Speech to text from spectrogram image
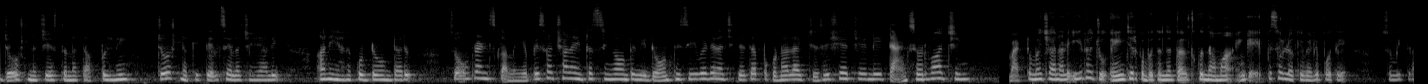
జోష్న చేస్తున్న తప్పుల్ని జోష్ణకి తెలిసేలా చేయాలి అని అనుకుంటూ ఉంటారు. సో ఫ్రెండ్స్ కమింగ్ ఎపిసోడ్ చాలా ఇంట్రెస్టింగ్గా ఉంటుంది. డోంట్ మిస్ ఈ వీడియో నచ్చితే తప్పకుండా లైక్ చేసి షేర్ చేయండి. Thanks for watching back to my channel ఈరోజు ఏం జరగబోతుందో తెలుసుకుందామా ఇంకా ఎపిసోడ్లోకి వెళ్ళిపోతే సుమిత్ర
